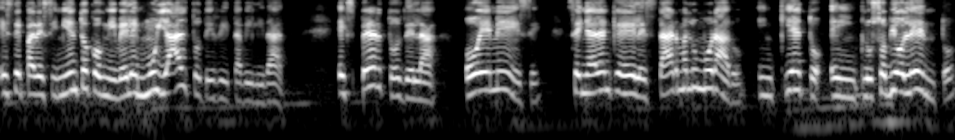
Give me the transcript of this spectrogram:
este padecimiento con niveles muy altos de irritabilidad. Expertos de la OMS señalan que el estar malhumorado, inquieto e incluso violento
